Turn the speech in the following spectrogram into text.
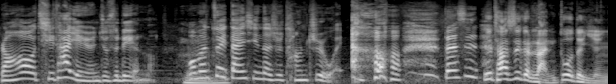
然后其他演员就是练了。我们最担心的是汤志伟，但是因为他是个懒惰的演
